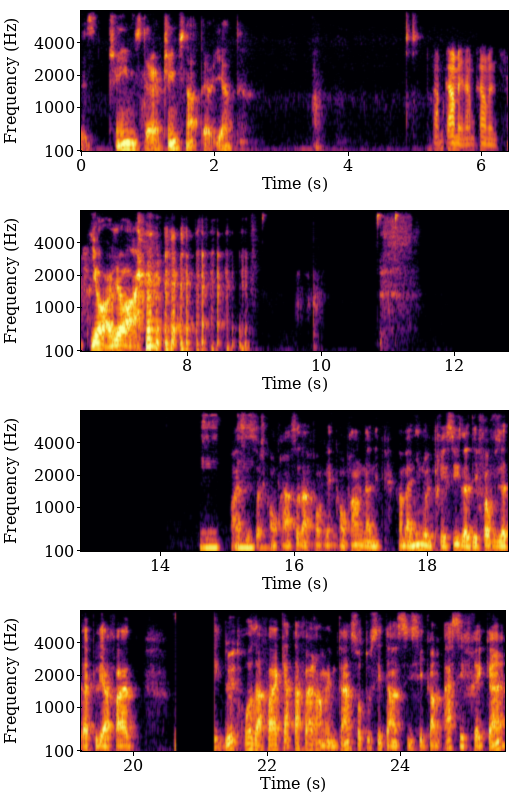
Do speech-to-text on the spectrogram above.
Is James there? James not there yet. I'm coming, I'm coming. You are, you are. Oui, c'est ça, je comprends ça. Dans le fond, je viens de comprendre, comme Annie nous le précise, là, des fois, vous êtes appelé à faire deux, trois affaires, quatre affaires en même temps. Surtout ces temps-ci, c'est comme assez fréquent.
